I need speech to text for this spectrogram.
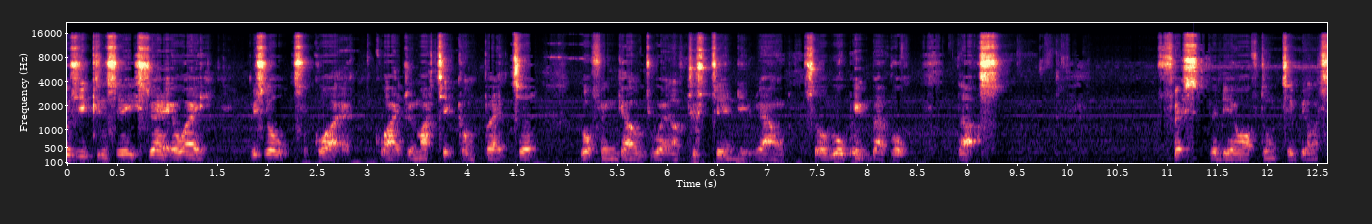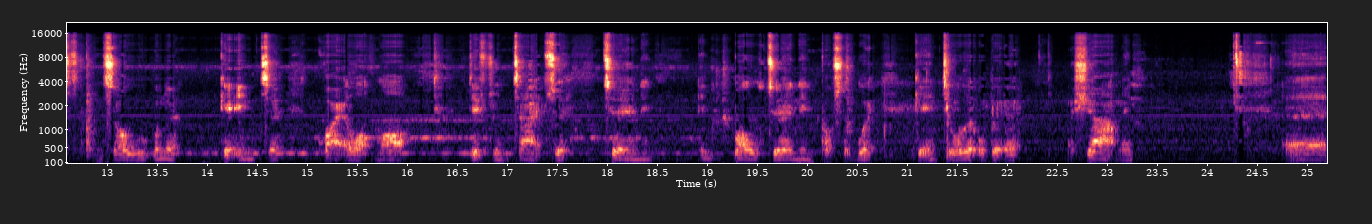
as you can see straight away, results are quite quite dramatic compared to roughing gouge where I've just turned it round. So rubbing bevel, that's first video I've done to be honest. And so we're going to get into quite a lot more different types of turning, in ball turning, possibly get into a little bit of a sharpening. Uh,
